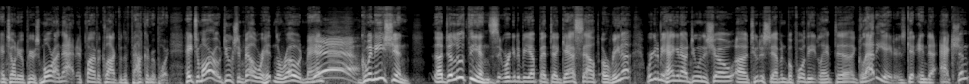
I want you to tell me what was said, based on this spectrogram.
Antonio Pierce. More on that at 5 o'clock for the Falcon Report. Hey, tomorrow, Dukes and Bell, we're hitting the road, man. Yeah. Gwenetian. Uh, Duluthians, we're going to be up at uh, Gas South Arena. We're going to be hanging out doing the show uh, 2 to 7 before the Atlanta Gladiators get into action.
